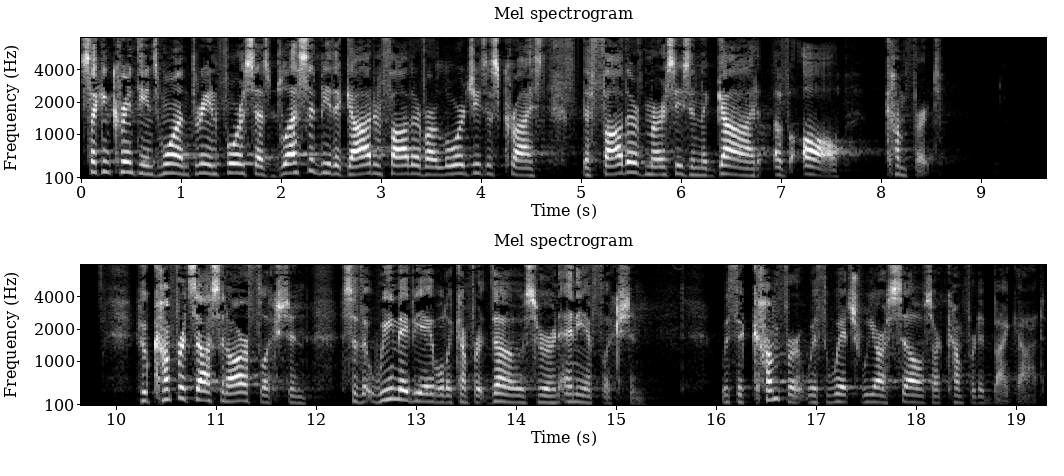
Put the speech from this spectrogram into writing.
2 Corinthians 1 3 and 4 says, Blessed be the God and Father of our Lord Jesus Christ, the Father of mercies and the God of all comfort, who comforts us in our affliction, so that we may be able to comfort those who are in any affliction with the comfort with which we ourselves are comforted by God.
